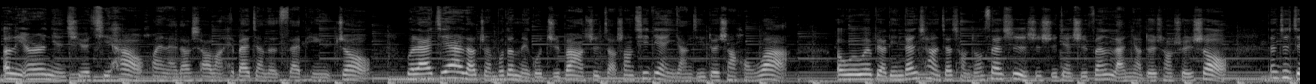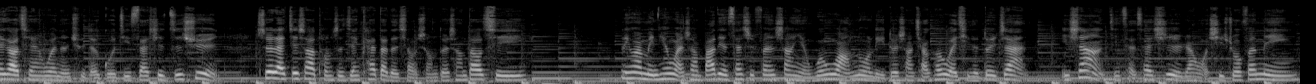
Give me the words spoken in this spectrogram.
二零二二年七月七号，欢迎来到小朗黑白奖的赛评宇宙。未来接二打转播的美国职棒是早上七点洋基对上红袜，而微微表定单场加场中赛事是十点十分蓝鸟对上水手。但至截稿前未能取得国际赛事资讯，所以来介绍同时间开打的小熊对上道奇。另外，明天晚上八点三十分上演温网诺里对上乔科维奇的对战。以上精彩赛事让我细说分明。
